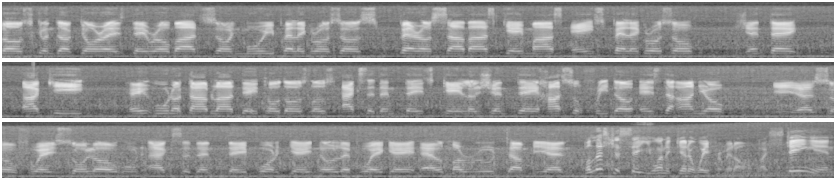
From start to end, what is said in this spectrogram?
los conductores de robots son muy peligrosos, pero sabes que más es peligroso? Gente, aquí hay una tabla de todos los accidentes que la gente ha sufrido este año. Y eso fue solo un accidente porque no le pegué el maroon también. But let's just say you want to get away from it all by staying in,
